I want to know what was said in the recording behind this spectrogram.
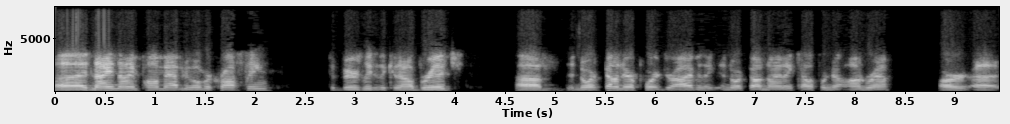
Uh, 99 Palm Avenue overcrossing to Beardsley to the Canal Bridge. Um, the northbound Airport Drive and the northbound 99 California on-ramp are uh,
